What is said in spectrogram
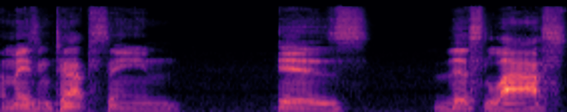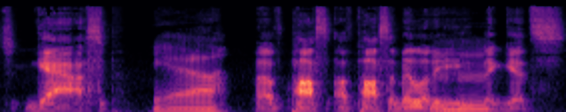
amazing tap scene is this last gasp yeah, of poss- of possibility Mhm. that gets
